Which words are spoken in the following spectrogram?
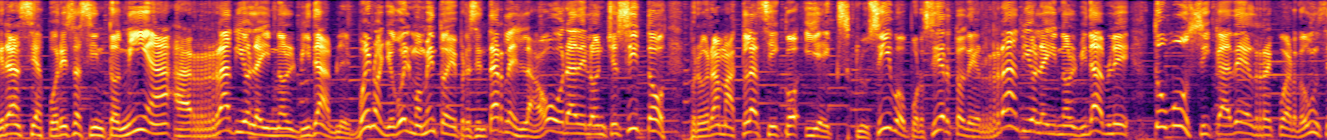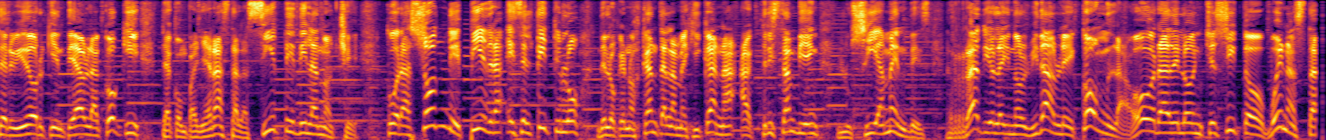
gracias por esa sintonía a Radio La Inolvidable. Bueno, llegó el momento de presentarles la hora del lonchecito, programa clásico y exclusivo, por cierto, de Radio La Inolvidable, tu música del recuerdo. Un servidor quien te habla, Coqui, te acompañará hasta las 7 de la noche. Corazón de Piedra es el título de lo que nos canta la mexicana, actriz también, Lucía Méndez. Radio La Inolvidable con la hora del lonchecito. Buenas tardes.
